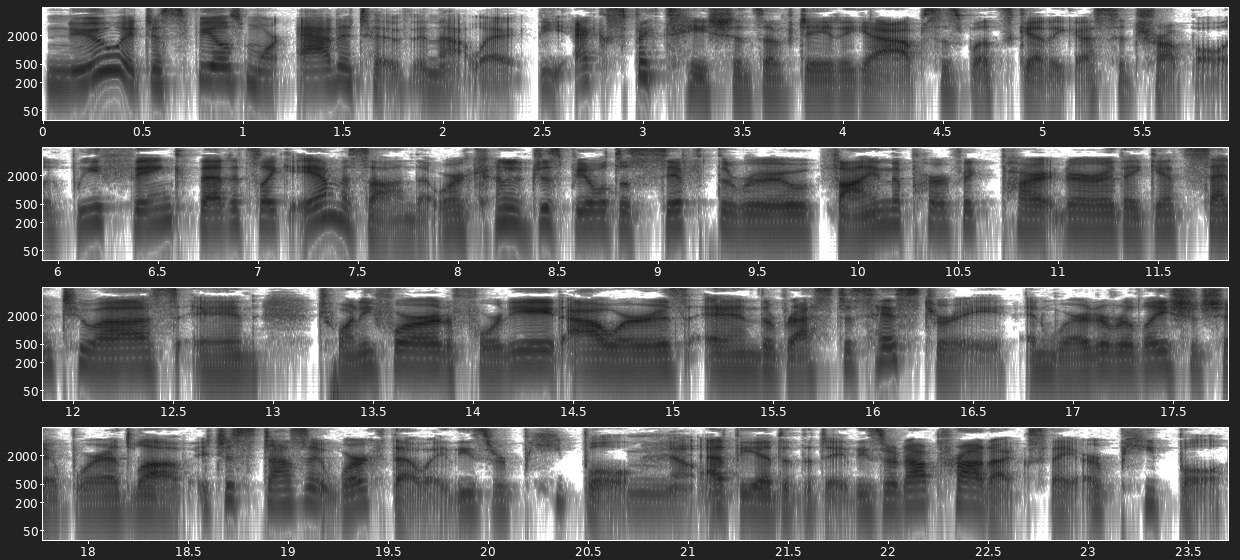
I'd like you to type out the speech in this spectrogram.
new. It just feels more additive in that way. the expectations of dating apps is what's getting us in trouble. Like we think that it's like Amazon that we're going to just be able to sift through, find the perfect partner, they get sent to us in 24 to 48 hours and the rest is history. And we're in a relationship, we're in love. It just doesn't work that way. These are people No. at the end of the day. These are not products, they are people.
